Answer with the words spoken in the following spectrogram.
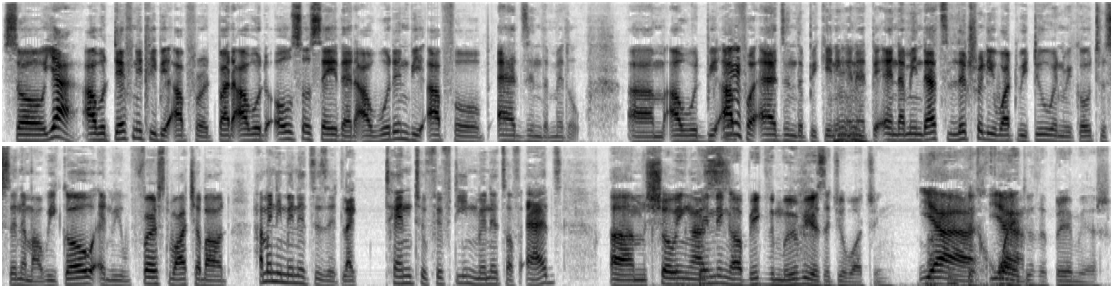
So yeah, I would definitely be up for it. But I would also say that I wouldn't be up for ads in the middle. Um, I would be up mm. for ads in the beginning mm-hmm. and at the end. I mean, that's literally what we do when we go to cinema. We go and we first watch about how many minutes is it? Like 10 to 15 minutes of ads um, showing Depending us. Depending how big the movie is that you're watching. Yeah, yeah. To the premieres.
